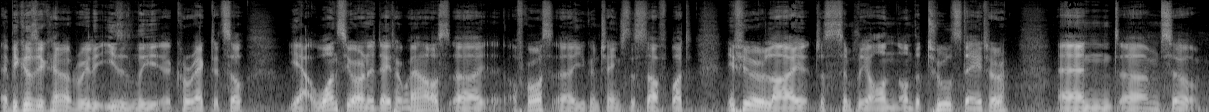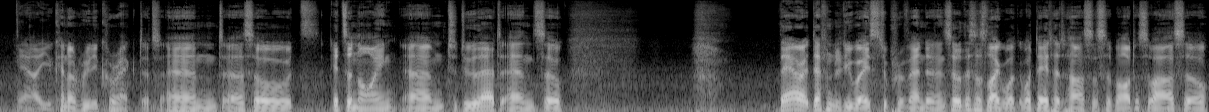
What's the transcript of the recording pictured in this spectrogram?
uh, because you cannot really easily uh, correct it. So yeah, once you're in a data warehouse, uh, of course uh, you can change the stuff. But if you rely just simply on on the tools data, and um, so yeah, you cannot really correct it, and uh, so it's it's annoying um, to do that, and so there are definitely ways to prevent it, and so this is like what what data task is about as well. So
